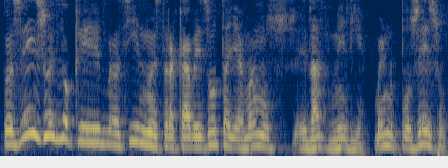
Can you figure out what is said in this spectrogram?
pues eso es lo que así en nuestra cabezota llamamos Edad Media. Bueno, pues eso,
